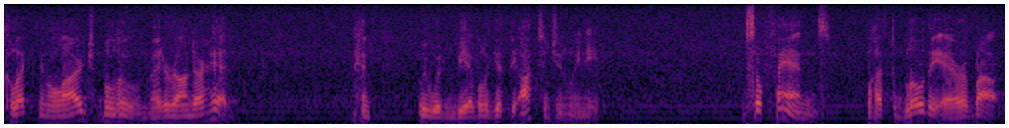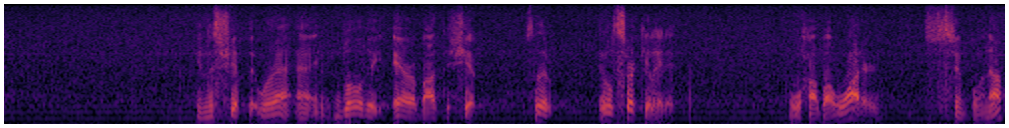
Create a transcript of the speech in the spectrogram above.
collect in a large balloon right around our head. And we wouldn't be able to get the oxygen we need. So fans will have to blow the air about in the ship that we're at, uh, blow the air about the ship so that it'll circulate it. Well, how about water? Simple enough.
